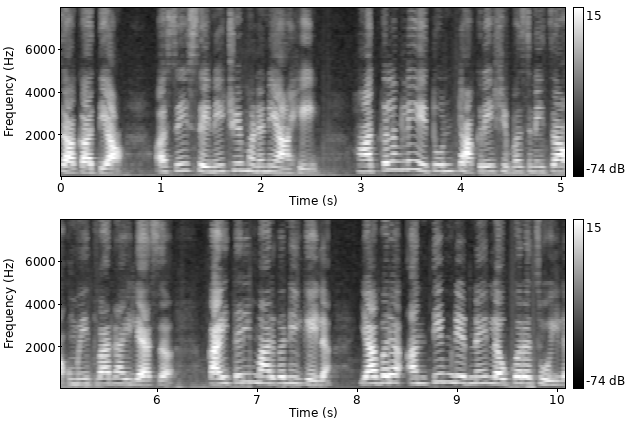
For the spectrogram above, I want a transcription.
जागा द्या असे सेनेचे म्हणणे आहे. हातकलंगले येथून ठाकरे शिवसेनेचा उमेदवार राहिल्यास काहीतरी मार्ग निघेल यावर अंतिम निर्णय लवकरच होईल.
